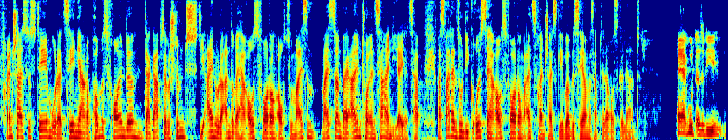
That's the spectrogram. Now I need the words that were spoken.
Franchise-System oder zehn Jahre Pommesfreunde, da gab es ja bestimmt die ein oder andere Herausforderung auch zu meistern bei allen tollen Zahlen, die ihr jetzt habt. Was war denn so die größte Herausforderung als Franchisegeber bisher und was habt ihr daraus gelernt? Naja gut, also die,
